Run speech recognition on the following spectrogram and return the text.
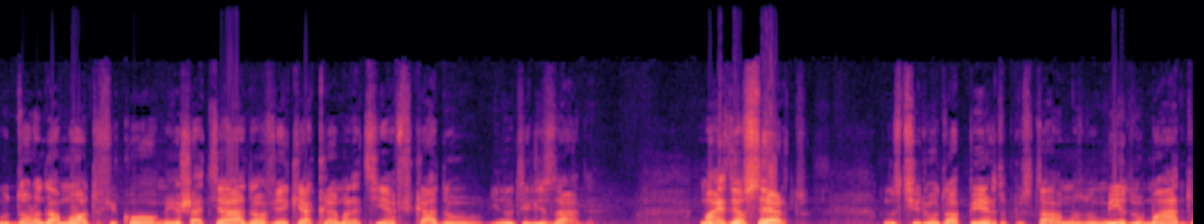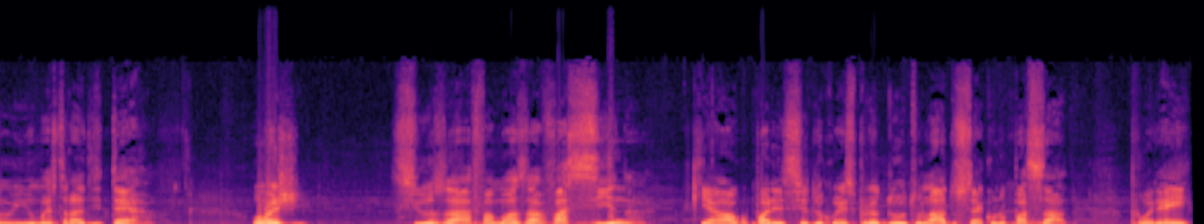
O dono da moto ficou meio chateado ao ver que a câmara tinha ficado inutilizada. Mas deu certo. Nos tirou do aperto, pois estávamos no meio do mato em uma estrada de terra. Hoje, se usa a famosa vacina que é algo parecido com esse produto lá do século passado, porém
